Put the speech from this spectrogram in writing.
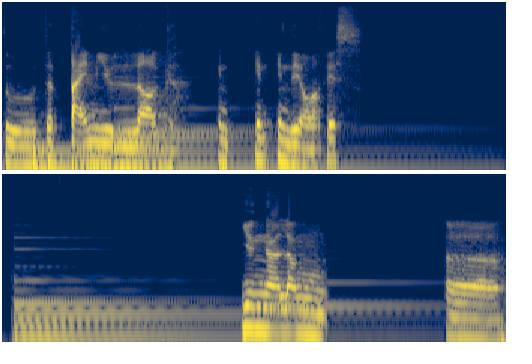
to the time you log in, in, in the office. Yun nga lang uh,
